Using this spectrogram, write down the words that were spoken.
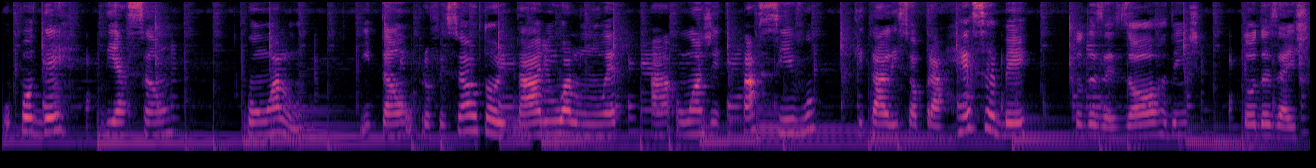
o poder de ação com o aluno. Então, o professor é autoritário, o aluno é um agente passivo que está ali só para receber todas as ordens, todas as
